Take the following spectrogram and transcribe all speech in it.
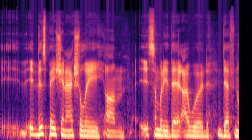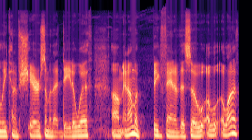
it, it, this patient actually um, is somebody that I would definitely kind of share some of that data with, um, and I'm a big fan of this. So a, a lot of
